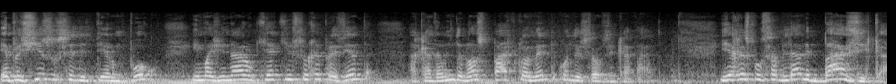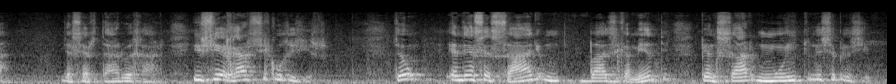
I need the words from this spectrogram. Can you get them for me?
É preciso se deter um pouco, imaginar o que é que isso representa a cada um de nós, particularmente quando estamos encarnados. E a responsabilidade básica de acertar ou errar. E se errar, se corrigir. Então, é necessário, basicamente, pensar muito nesse princípio.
